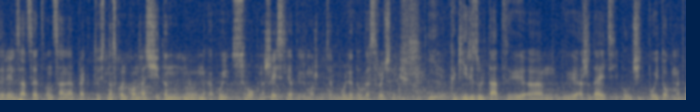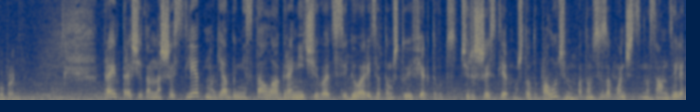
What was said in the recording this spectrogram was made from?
реализации этого национального проекта, то есть насколько он рассчитан, ну, на какой срок, на 6 лет или, может быть, это более долгосрочный, и какие результаты э, вы ожидаете получить по итогам этого проекта? Проект рассчитан на 6 лет, но я бы не стала ограничивать и говорить о том, что эффекты вот через 6 лет мы что-то получим, и потом все закончится. На самом деле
